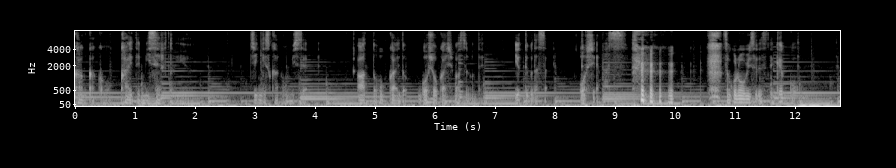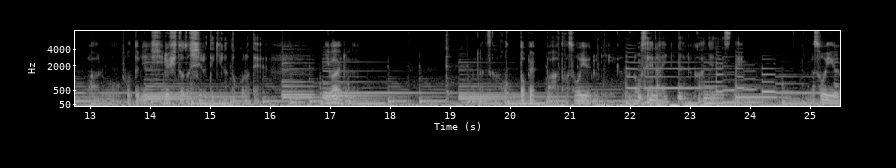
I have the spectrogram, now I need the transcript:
感覚を変えてみせるというジンギスカンのお店アート北海道ご紹介しますので言ってください。教えます。そこのお店ですね結構あの本当に知る人ぞ知る的ないわゆるなんですかホットペッパーとかそういうのに乗せないみたいな感じでですねそういう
